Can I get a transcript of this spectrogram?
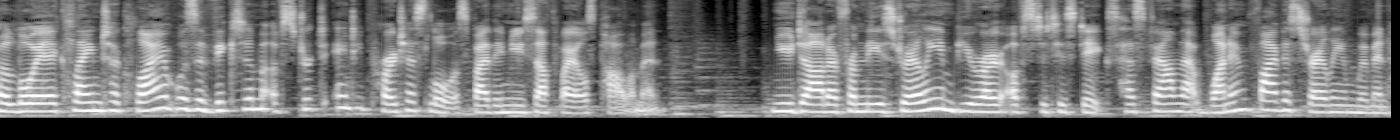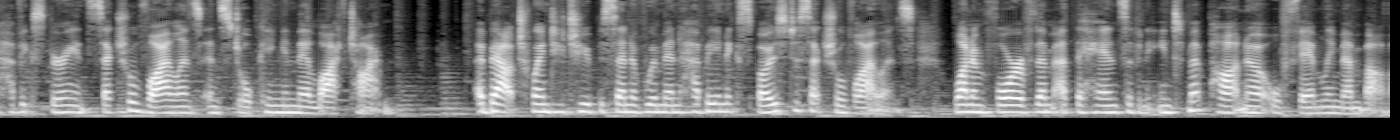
Her lawyer claimed her client was a victim of strict anti protest laws by the New South Wales Parliament. New data from the Australian Bureau of Statistics has found that one in five Australian women have experienced sexual violence and stalking in their lifetime. About 22% of women have been exposed to sexual violence, one in four of them at the hands of an intimate partner or family member.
